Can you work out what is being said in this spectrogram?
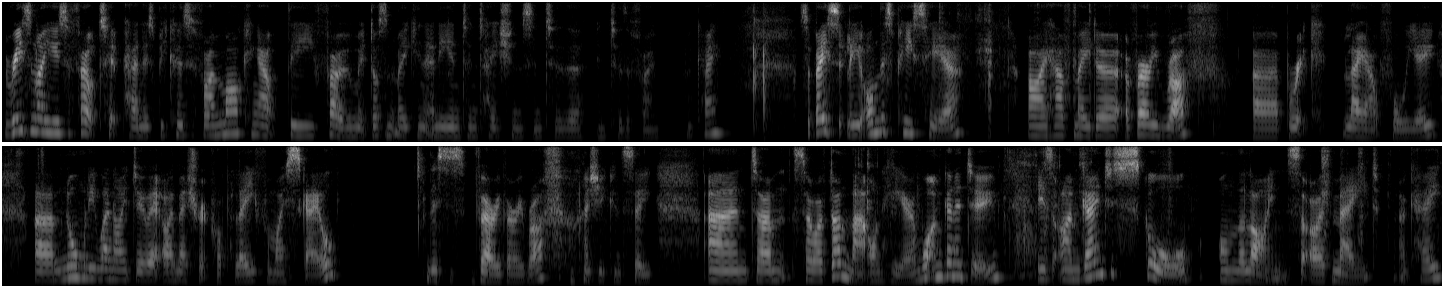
the reason I use a felt tip pen is because if I'm marking out the foam it doesn't make any indentations into the into the foam. Okay, so basically on this piece here I have made a, a very rough uh, brick layout for you. Um, normally when I do it I measure it properly for my scale this is very very rough as you can see. And um, so I've done that on here. And what I'm going to do is I'm going to score on the lines that I've made okay?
